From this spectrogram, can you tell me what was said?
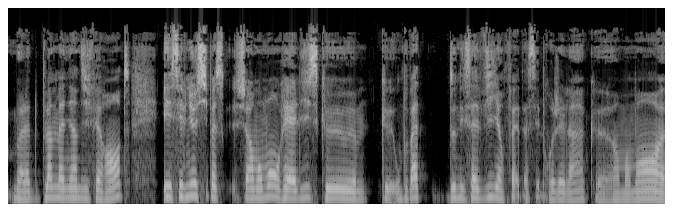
voilà de plein de manières différentes. Et c'est venu aussi parce que sur un moment, on réalise que que on peut pas donner sa vie en fait à ces projets-là, qu'à un moment euh,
